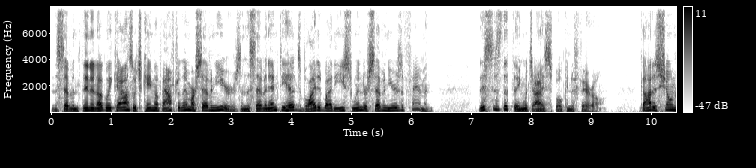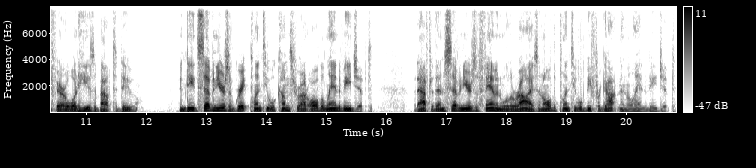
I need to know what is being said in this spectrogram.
And the seven thin and ugly cows which came up after them are seven years, and the seven empty heads blighted by the east wind are seven years of famine. This is the thing which I have spoken to Pharaoh. God has shown Pharaoh what he is about to do. Indeed, seven years of great plenty will come throughout all the land of Egypt. But after them, seven years of famine will arise, and all the plenty will be forgotten in the land of Egypt.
